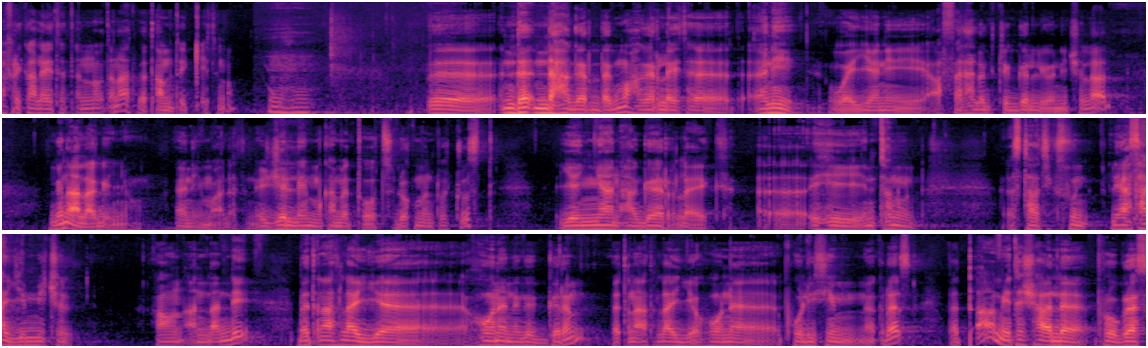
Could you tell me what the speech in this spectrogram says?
አፍሪካ ላይ የተጠናው ጥናት በጣም ጥቂት ነው። እንደ ሀገር ደግሞ ሀገር ላይ እኔ ወይ የኔ አፈላለግ ችግር ሊሆን ይችላል፣ ግን አላገኘሁም እኔ ማለት ነው። ይዤልህም ከመጣሁት document ኦች ውስጥ የእኛን ሀገር like ይሄ እንትኑን ስታቲክሱን ሊያሳይ የሚችል አሁን አንዳንዴ በጥናት ላይ የሆነ ንግግርም በጥናት ላይ የሆነ ፖሊሲም መቅረጽ በጣም የተሻለ progress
